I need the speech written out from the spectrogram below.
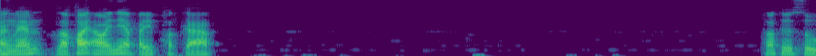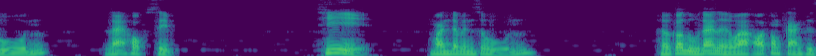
ดังนั้นเราค่อยเอาไอ้นี่ไปพอตกราฟ ก็คือ 0 และ 60 ที่มันจะเป็น 0 เธอก็รู้ได้เลยว่า อ๋อ ตรงกลางคือ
